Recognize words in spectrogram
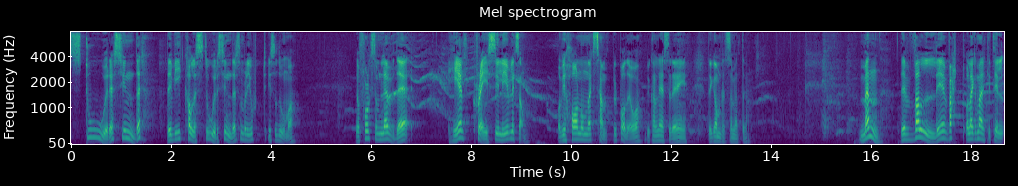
store synder, det vi kaller store synder, som ble gjort i Sodoma. Det var folk som levde helt crazy liv, liksom. Og vi har noen eksempel på det òg. Du kan lese det i Det gamle testamentet. Men det er veldig verdt å legge merke til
